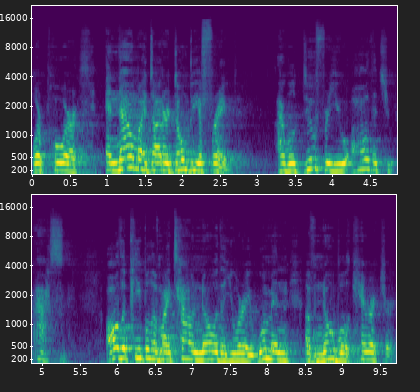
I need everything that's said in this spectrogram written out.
or poor. And now, my daughter, don't be afraid. I will do for you all that you ask. All the people of my town know that you are a woman of noble character.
